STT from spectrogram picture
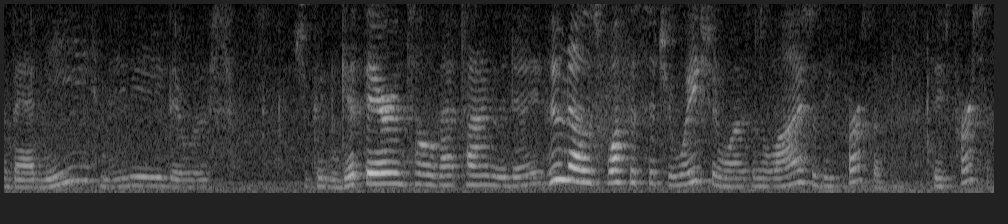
a bad knee. Maybe there was she couldn't get there until that time of the day. Who knows what the situation was in the lives of these person, these persons?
